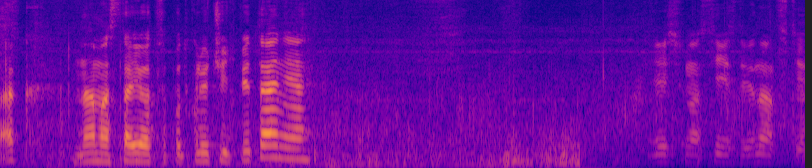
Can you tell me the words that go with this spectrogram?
Так, нам остается подключить питание. Здесь у нас есть 12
